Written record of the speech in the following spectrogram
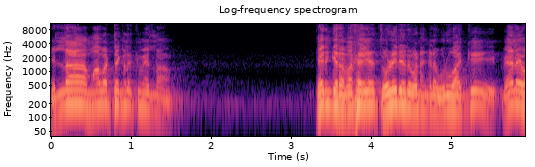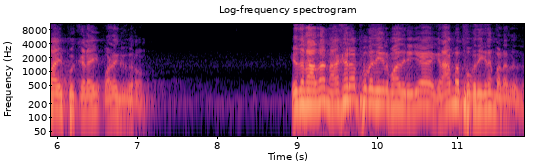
எல்லா மாவட்டங்களுக்கும் எல்லாம் என்கிற வகையில் தொழில் நிறுவனங்களை உருவாக்கி வேலை வாய்ப்புகளை வழங்குகிறோம். இதனால தான் நகர பகுதிகள் மாதிரியே கிராம பகுதிகளும் வளருது.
